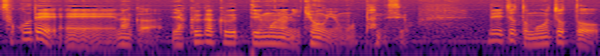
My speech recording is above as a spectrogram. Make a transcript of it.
そこで、えー、なんか薬学っていうものに興味を持ったんですよ。でちょっともうちょっと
